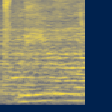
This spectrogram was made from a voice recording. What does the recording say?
trein zoekt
